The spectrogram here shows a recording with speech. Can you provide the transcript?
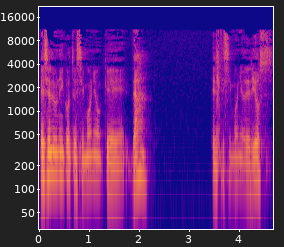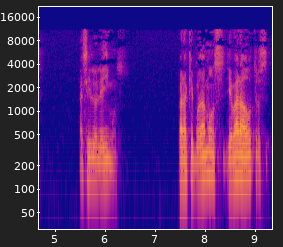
es el único testimonio que da el testimonio de Dios. Así lo leímos. Para que podamos llevar a otros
